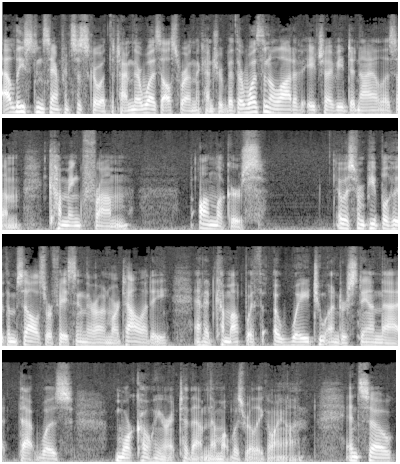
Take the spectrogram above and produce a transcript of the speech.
at least in San Francisco at the time. There was elsewhere in the country, but there wasn't a lot of HIV denialism coming from onlookers. It was from people who themselves were facing their own mortality and had come up with a way to understand that that was more coherent to them than what was really going on. And so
